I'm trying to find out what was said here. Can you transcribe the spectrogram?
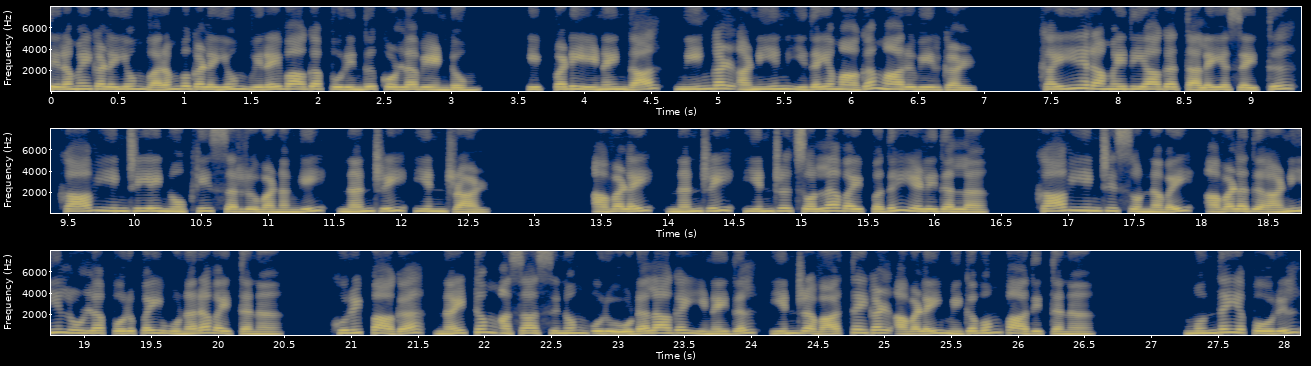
திறமைகளையும் வரம்புகளையும் விரைவாக புரிந்து கொள்ள வேண்டும். இப்படி இணைந்தால் நீங்கள் அணியின் இதயமாக மாறுவீர்கள். கையர் அமைதியாக தலையசைத்து காவியின்றியை நோக்கி சர்று வணங்கி நன்றி என்றாள். அவளை நன்றி என்று சொல்ல வைப்பது எளிதல்ல. காவியின்றி சொன்னவை அவளது அணியில் உள்ள பொறுப்பை உணர வைத்தன. குறிப்பாக நைட்டும் அசாசினும் ஒரு உடலாக இணைதல் என்ற வார்த்தைகள் அவளை மிகவும் பாதித்தன. முந்தைய போரில்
